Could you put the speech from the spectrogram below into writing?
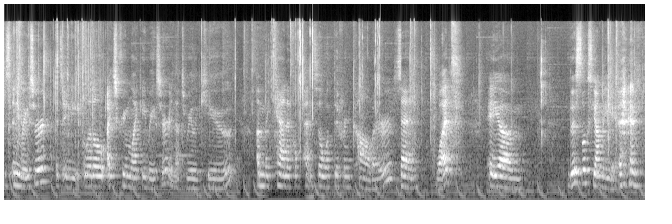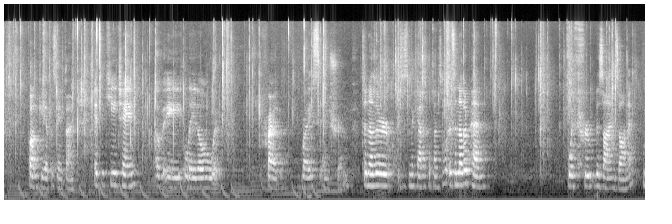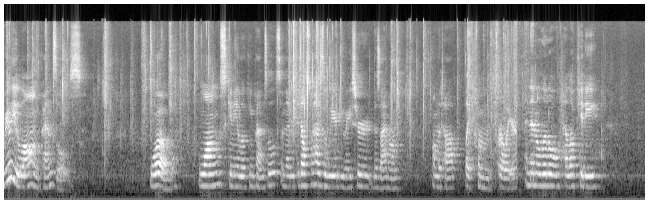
It's an eraser. It's a little ice cream like eraser and that's really cute. A mechanical pencil with different colors. Then what? A um this looks yummy and funky at the same time. It's a keychain of a ladle with fried rice and shrimp. It's another, is this mechanical pencil? It's another pen with fruit designs on it. Really long pencils. Whoa long, skinny looking pencils. And then it also has the weird eraser design on, on the top, like from earlier. And then a little Hello Kitty,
